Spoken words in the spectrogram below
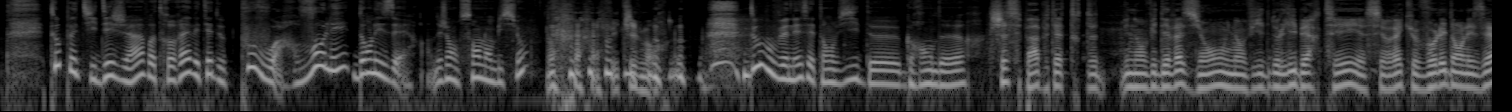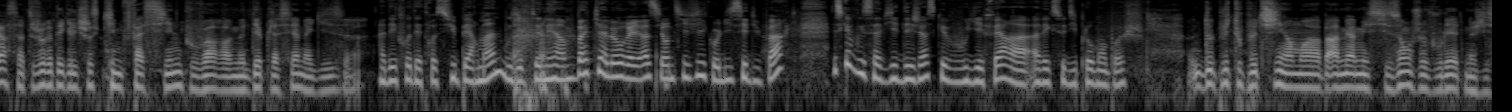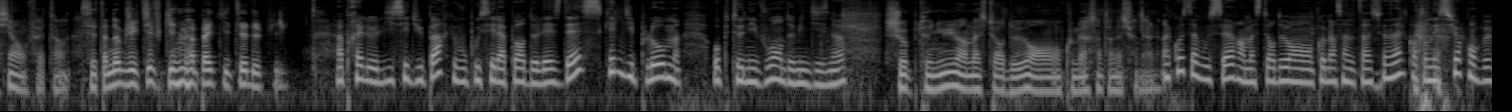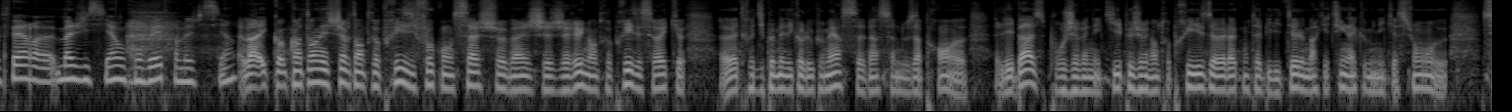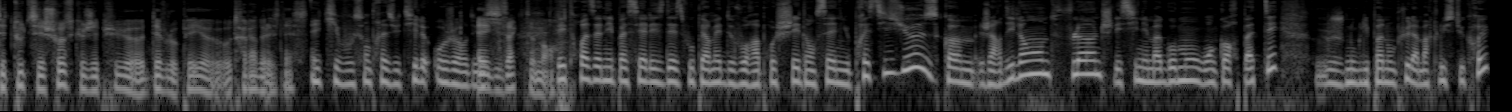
Tout petit déjà, votre rêve était de pouvoir voler dans les airs. déjà, on sent l'ambition. Effectivement. D'où vous venez cette envie de grandeur? Je sais pas, peut-être une envie d'évasion, une envie de liberté. C'est vrai que voler dans les airs, ça a toujours été quelque chose qui me fascine, pouvoir euh, me déplacer à ma guise. À défaut d'être Superman, vous obtenez un baccalauréat scientifique au lycée du Parc. Est-ce que vous saviez déjà ce que vous vouliez faire euh, avec ce diplôme en poche? Depuis tout petit, hein, moi, à mes 6 ans, je voulais être magicien en fait. Hein. C'est un objectif qui ne m'a pas quitté depuis. Après le lycée du Parc, vous poussez la porte de l'ESDES. Quel diplôme obtenez-vous en 2019 J'ai obtenu un Master 2 en commerce international. À quoi ça vous sert un Master 2 en commerce international quand on est sûr qu'on veut faire euh, magicien ou qu'on veut être magicien? Bah, quand, on est chef d'entreprise, il faut qu'on sache bah, gérer une entreprise. Et c'est vrai que euh, être diplômé d'école de commerce, ben, ça nous apprend euh, les bases pour gérer une équipe, gérer une entreprise, la comptabilité, le marketing, la communication. c'est toutes ces choses que j'ai pu développer au travers de l'ESDES qui vous sont très utiles aujourd'hui. Exactement. Les trois années passées à l'ESDES vous permettent de vous rapprocher d'enseignes prestigieuses comme Jardiland, Flunch, les cinémas Gaumont ou encore Pâté. Je n'oublie pas non plus la marque Lustucru.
